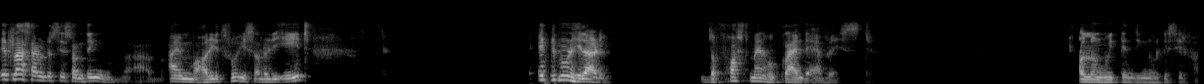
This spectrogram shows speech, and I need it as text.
at last I want to say something. uh, I'm already through, it's already eight. Edmund Hillary, the first man who climbed the Everest, along with Tenzing Norgay Sherpa.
